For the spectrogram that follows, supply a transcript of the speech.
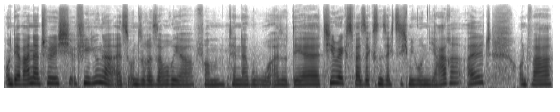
Und der war natürlich viel jünger als unsere Saurier vom Tendaguru. Also der T-Rex war 66 Millionen Jahre alt und war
